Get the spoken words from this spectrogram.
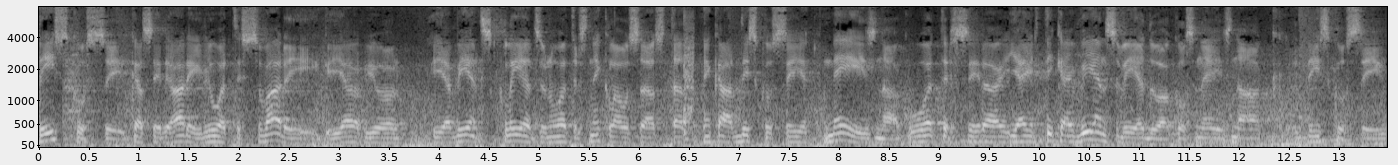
diskusiju, kas ir arī ļoti svarīgi. Ja, jo, ja viens kliedz un otrs neklausās, tad nekāda diskusija neiznāk. Otrs ir, ja ir tikai viens viedoklis, neiznāk diskusija.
